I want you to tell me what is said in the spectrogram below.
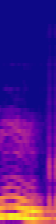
हम्म.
